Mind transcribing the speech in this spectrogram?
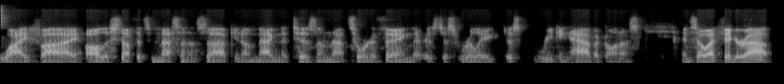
Wi-Fi, all the stuff that's messing us up, you know, magnetism, that sort of thing that is just really just wreaking havoc on us. And so I figure out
